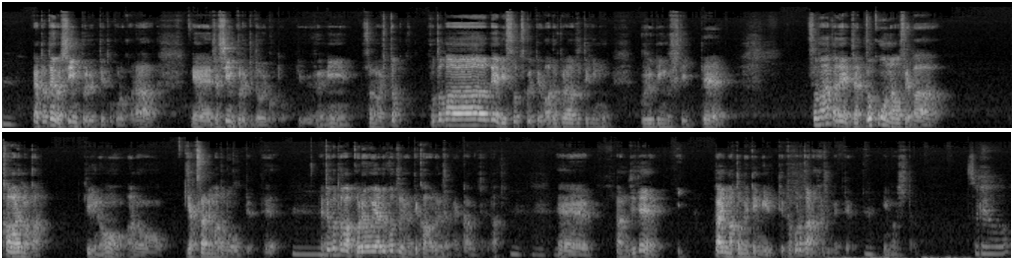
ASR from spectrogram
うん。例えばシンプルっていうところから、えーじゃあシンプルってどういうことっていうふうにその一言葉でリストを作ってワードクラウド的にグルーピングしていってその中でじゃあどこを直せば変わるのかっていうのをあの逆算でまた戻っていって、うんえということはこれをやることによって変わるんじゃないかみたいな、うんうんえー感じで一回まとめてみるっていうところから始めてうんみました。それを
